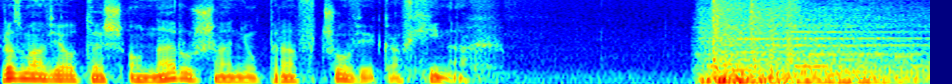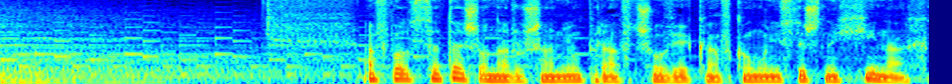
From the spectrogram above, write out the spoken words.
Rozmawiał też o naruszaniu praw człowieka w Chinach. A w Polsce też o naruszaniu praw człowieka w komunistycznych Chinach.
